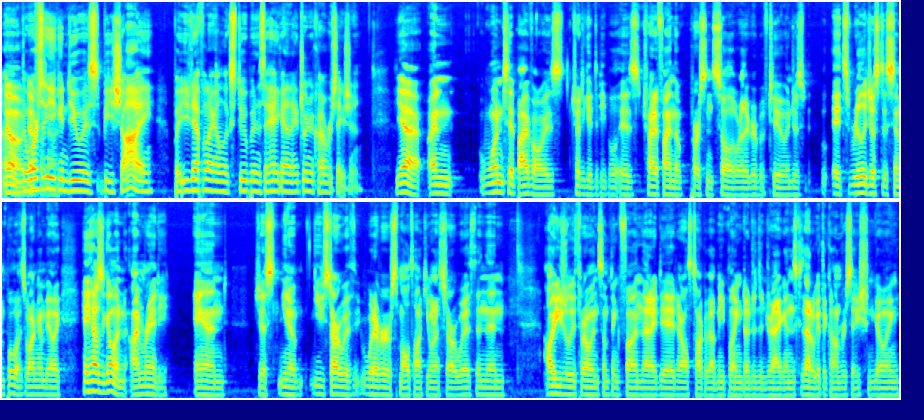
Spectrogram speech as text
Um, No, the worst thing definitely you can do is be shy, but you're definitely not to look stupid and say, hey, I join your conversation? Yeah, and one tip I've always tried to give to people is try to find the person solo or the group of two, and just it's really just as simple as walking up and be like, "Hey, how's it going? I'm Randy," and just you know you start with whatever small talk you want to start with, and then I'll usually throw in something fun that I did, or I'll talk about me playing Dungeons and Dragons because that'll get the conversation going,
